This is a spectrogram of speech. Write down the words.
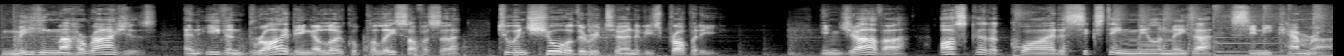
meeting Maharajas and even bribing a local police officer to ensure the return of his property. In Java, Oskar acquired a 16mm cine camera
